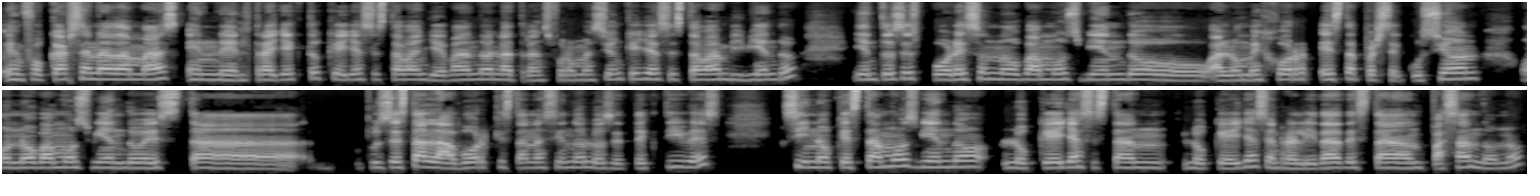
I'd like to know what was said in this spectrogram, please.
enfocarse nada más en el trayecto que ellas estaban llevando, en la transformación que ellas estaban viviendo, y entonces por eso no vamos viendo a lo mejor esta persecución o no vamos viendo esta, pues esta labor que están haciendo los detectives, sino que estamos viendo lo que ellas están, lo que ellas en realidad están pasando, ¿no?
